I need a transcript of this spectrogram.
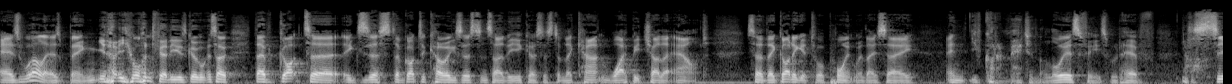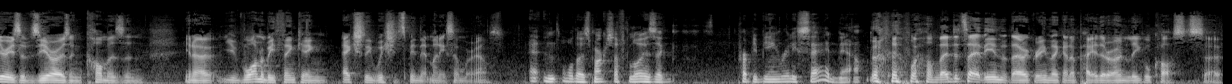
as well as Bing. You know, you want to be able to use Google. So they've got to exist. They've got to coexist inside the ecosystem. They can't wipe each other out. So they've got to get to a point where they say, and you've got to imagine the lawyers' fees would have a series of zeros and commas, and you know, you want to be thinking, actually, we should spend that money somewhere else. and all those Microsoft lawyers are probably being really sad now. well, they did say at the end that they were agreeing they're going to pay their own legal costs, so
